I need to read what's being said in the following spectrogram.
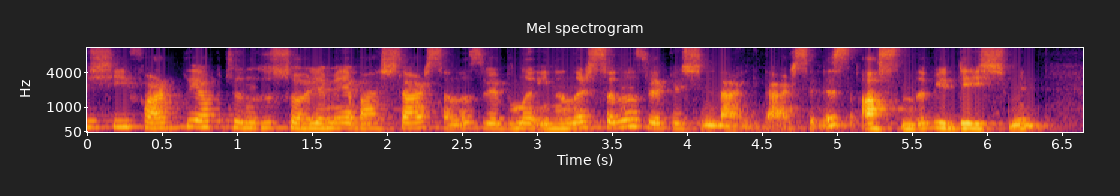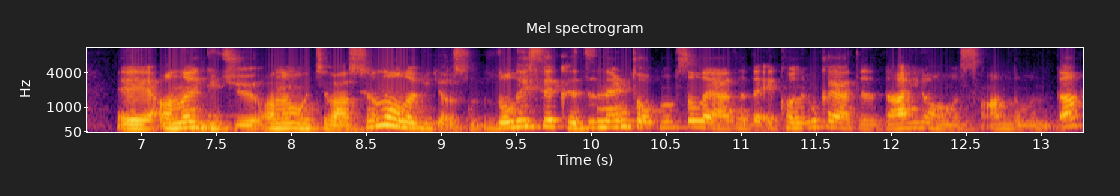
bir şey farklı yaptığınızı söylemeye başlarsanız ve buna inanırsanız ve peşinden giderseniz aslında bir değişimin e, ana gücü, ana motivasyonu olabiliyorsunuz. Dolayısıyla kadınların toplumsal hayata da ekonomik hayata da dahil olması anlamında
